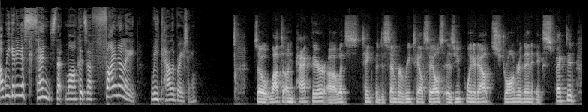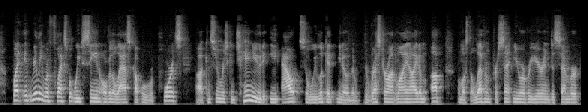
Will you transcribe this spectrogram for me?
are we getting a sense that markets are finally recalibrating? So, a lot to unpack there. Uh, let's take the December retail sales, as you pointed out, stronger than expected, but it really reflects what we've seen over the last couple reports. Uh, consumers continue to eat out. So we look at, you know, the, the restaurant line item up almost 11% year over year in December.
